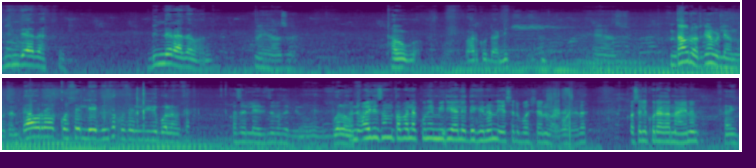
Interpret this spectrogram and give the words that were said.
खै रा बिन्द्या राजा भन्छ ए हजुर। ठाउँको घरको धनी। ए हजुर। दाउराहरू कहाँबाट ल्याउनु त दाउरा कसैले ल्याइदिन्छ कसैले लिने बोलाउँछ? कसैले ल्याइदिन्छ कसैले लिनु? बोलाउँछ। अनि अहिलेसम्म तपाईँलाई कुनै मिडियाले देखेनन् यसरी बसिरहनु भएको भनेर? कसैले कुरा गर्न आएनन्? छैन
